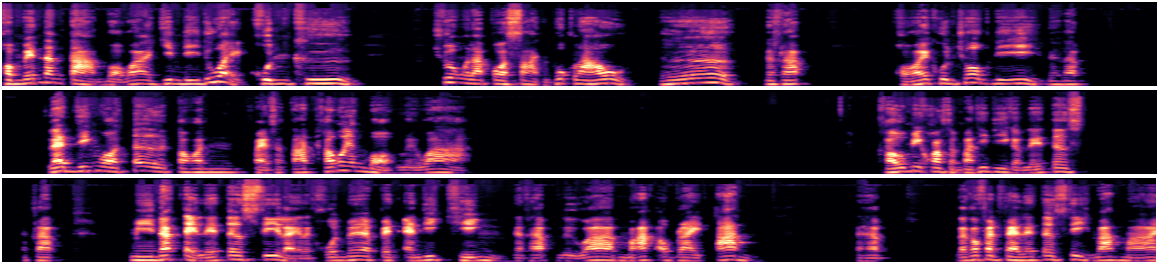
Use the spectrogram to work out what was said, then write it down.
คอมเมนต์ต่างๆ บอกว่า"ยินดีด้วย คุณคือช่วงเวลาประวัติศาสตร์ของพวกเรา"เออนะครับ"ขอให้คุณโชคดี"นะครับ และ Drinkwater ตอนแขวนสตั๊ดเขาก็ยังบอกเลยว่า เขามีความสัมพันธ์ที่ดีกับ Leicester นะครับ มีนักเตะ Leicester City หลายๆคนไม่ว่าจะเป็น Andy King นะครับ หรือว่า Marc Albrighton นะครับ แล้วก็แฟนๆ Leicester City อีกมากมาย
